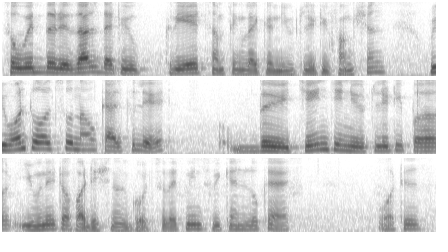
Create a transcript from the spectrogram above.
So, with the result that you create something like an utility function, we want to also now calculate the change in utility per unit of additional goods. So, that means we can look at what is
